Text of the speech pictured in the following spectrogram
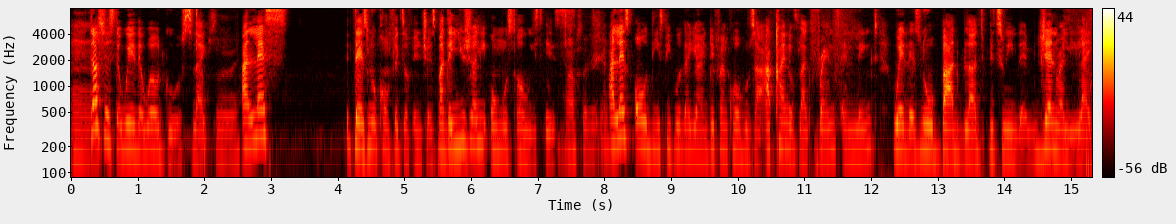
Mm. That's just the way the world goes. Like Absolutely. unless there's no conflict of interest, but there usually almost always is. absolutely. Unless all these people that you're in different core groups are, are kind of like friends and linked where there's no bad blood between them. Generally, like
